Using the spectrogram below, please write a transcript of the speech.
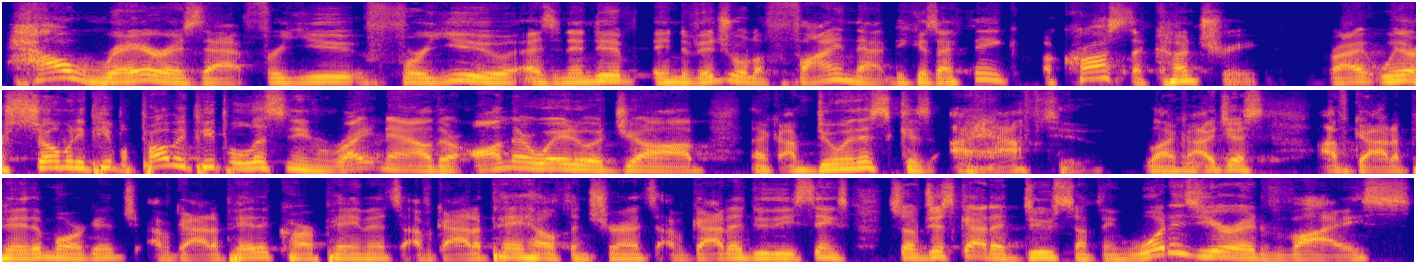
how rare is that for you for you as an indiv- individual to find that because i think across the country right? We are so many people, probably people listening right now, they're on their way to a job. Like, I'm doing this because I have to. Like mm-hmm. I just, I've got to pay the mortgage. I've got to pay the car payments. I've got to pay health insurance. I've got to do these things. So I've just got to do something. What is your advice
